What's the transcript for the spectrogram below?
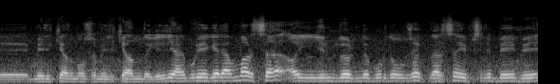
Ee, Melike Hanım olsa Melike Hanım da gelir. Yani buraya gelen varsa ayın 24'ünde burada olacaklarsa hepsini Baby,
